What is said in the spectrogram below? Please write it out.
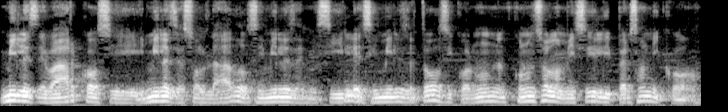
miles de barcos y miles de soldados y miles de misiles y miles de todos y con un, con un solo misil hipersónico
